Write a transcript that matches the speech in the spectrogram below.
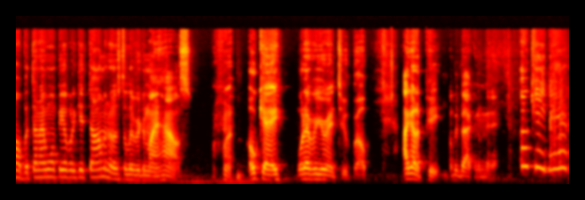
Oh, but then I won't be able to get Domino's delivered to my house. okay, whatever you're into, bro. I gotta pee. I'll be back in a minute. Okay, Bear.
